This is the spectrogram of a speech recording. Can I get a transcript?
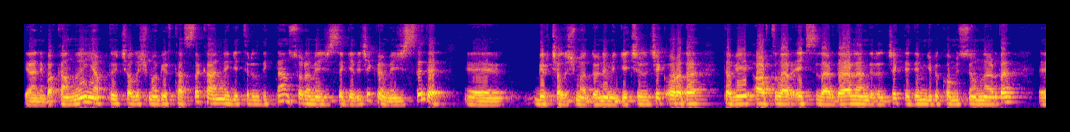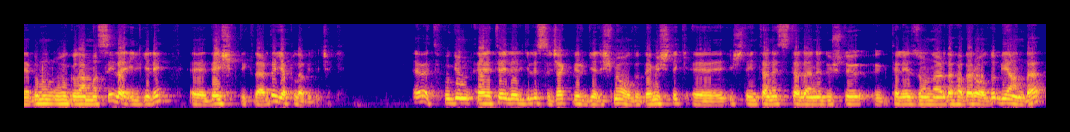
Yani bakanlığın yaptığı çalışma bir taslak haline getirildikten sonra meclise gelecek ve mecliste de e, bir çalışma dönemi geçirilecek. Orada tabii artılar, eksiler değerlendirilecek. Dediğim gibi komisyonlarda e, bunun uygulanmasıyla ilgili e, değişiklikler de yapılabilecek. Evet, bugün EYT ile ilgili sıcak bir gelişme oldu demiştik. E, işte internet sitelerine düştü, e, televizyonlarda haber oldu. Bir anda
